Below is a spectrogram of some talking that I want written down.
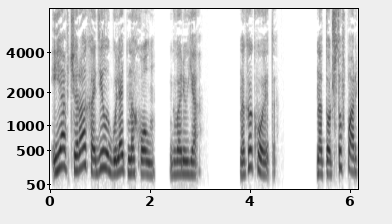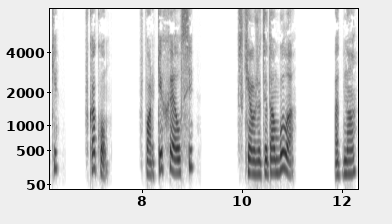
И я вчера ходила гулять на холм, говорю я. На какой это? На тот, что в парке. В каком? В парке Хелси. С кем же ты там была? Одна.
